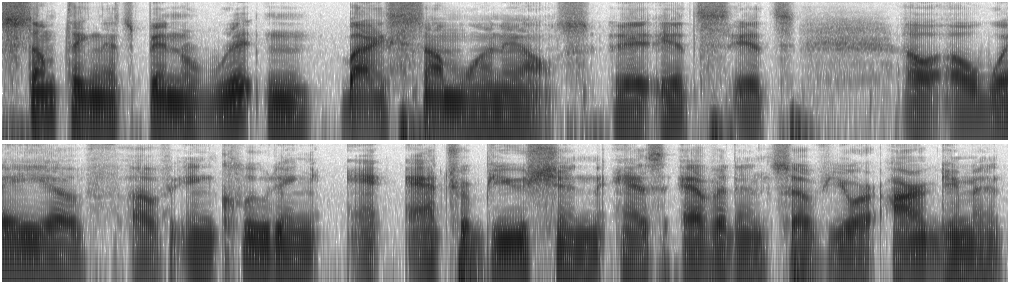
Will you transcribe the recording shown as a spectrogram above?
something that's been written by someone else. It, it's it's a, a way of of including a- attribution as evidence of your argument.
